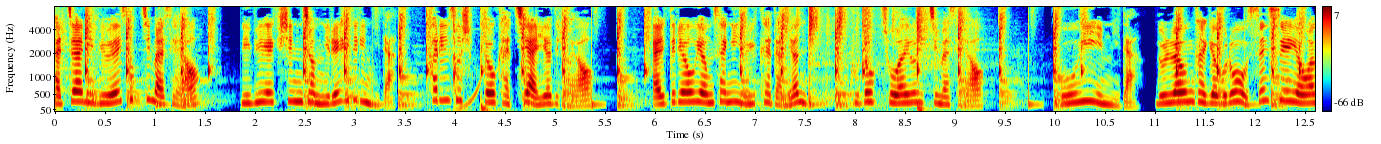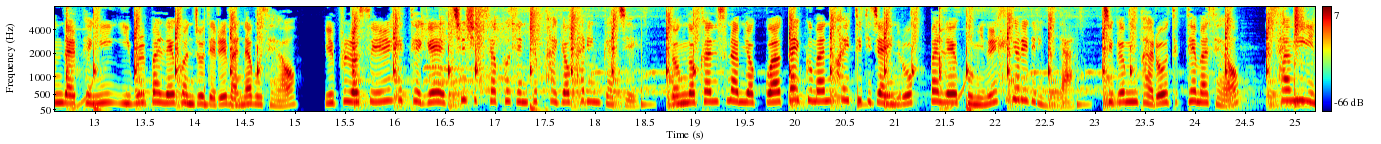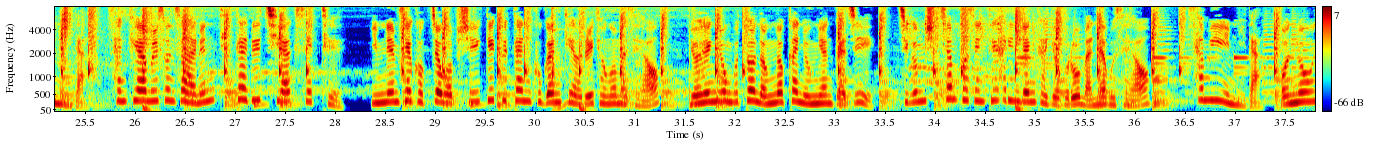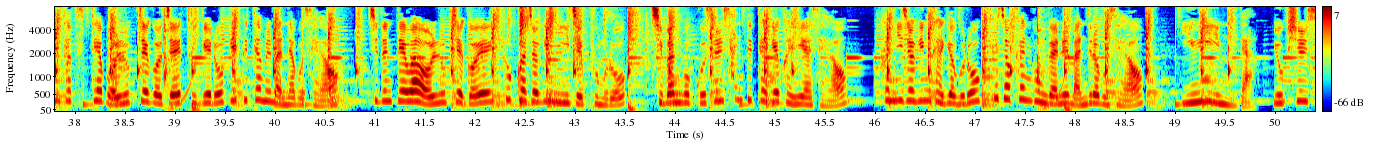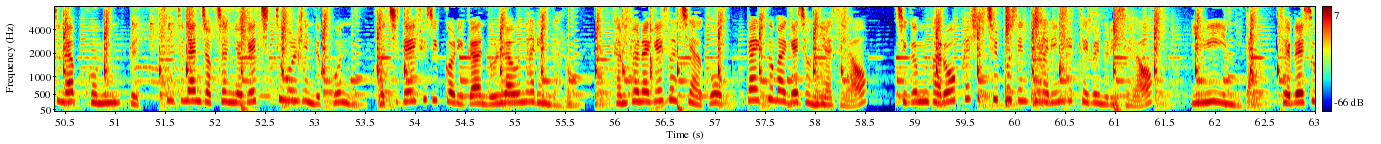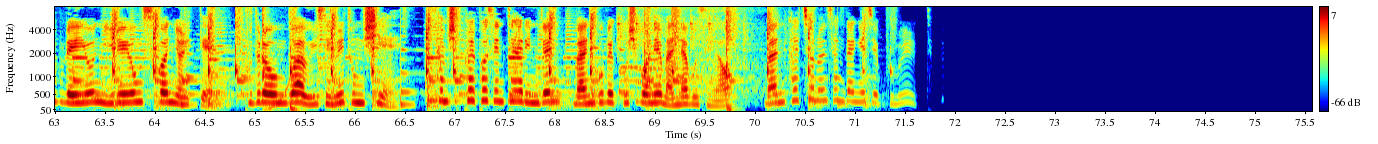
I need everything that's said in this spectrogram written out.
가짜 리뷰에 속지 마세요. 리뷰 핵심 정리를 해드립니다. 할인 소식도 같이 알려드려요. 알뜰여우 영상이 유익하다면 구독, 좋아요 잊지 마세요. 5위입니다. 놀라운 가격으로 센스의 여왕 달팽이 이불 빨래 건조대를 만나보세요. 1 플러스 1 혜택에 74% 파격 할인까지 넉넉한 수납력과 깔끔한 화이트 디자인으로 빨래 고민을 해결해드립니다. 지금 바로 득템하세요. 4위입니다. 상쾌함을 선사하는 틱타드 치약 세트. 입냄새 걱정 없이 깨끗한 구강 케어를 경험하세요. 여행용부터 넉넉한 용량까지 지금 13% 할인된 가격으로 만나보세요. 3위입니다. 원노운 탑스텝 얼룩 제거제 두 개로 깨끗함을 만나보세요. 찌든 때와 얼룩 제거에 효과적인 이 제품으로 집안 곳곳을 산뜻하게 관리하세요. 합리적인 가격으로 쾌적한 공간을 만들어 보세요. 2위입니다. 욕실 수납 고민 끝. 튼튼한 접착력의 치트몰 핸드폰, 거치대 휴지거리가 놀라운 할인가로 간편하게 설치하고 깔끔하게 정리하세요. 지금 바로 87% 할인 혜택을 누리세요. 2위입니다. 베베숲 레이온 일회용 수건 10개. 부드러움과 위생을 동시에 38% 할인된 1990원에 만나보세요. 18,000원 상당의 제품을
